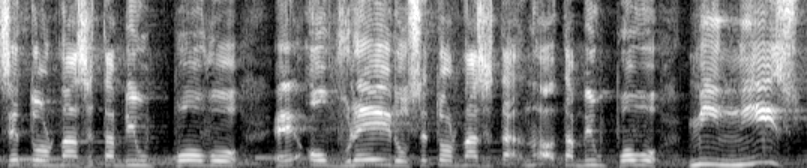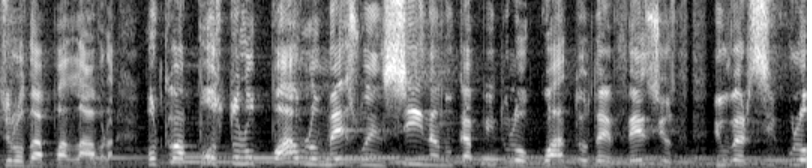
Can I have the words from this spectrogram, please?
se tornasse também um povo eh, obreiro, se tornasse também um povo ministro da palavra. Porque o apóstolo Paulo mesmo ensina no capítulo 4 de Efésios e o versículo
